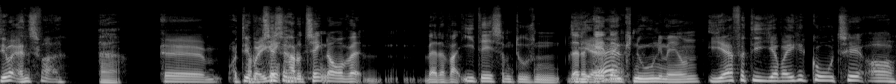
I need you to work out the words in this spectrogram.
Det var ansvaret. Ja. Øh, og det har, var ikke tænkt, sådan, har du tænkt over, hvad, hvad der var i det, som du sådan... Hvad der Ja. gav den knugen i maven? Ja, fordi jeg var ikke god til at...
